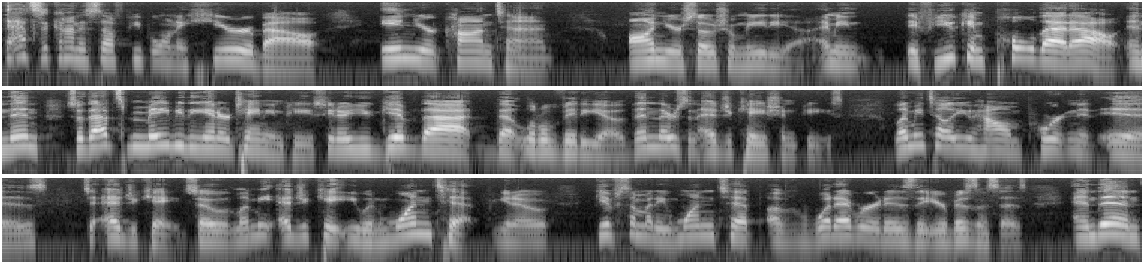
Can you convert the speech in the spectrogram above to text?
That's the kind of stuff people want to hear about in your content on your social media. I mean, if you can pull that out and then so that's maybe the entertaining piece you know you give that that little video then there's an education piece. Let me tell you how important it is to educate. So let me educate you in one tip you know give somebody one tip of whatever it is that your business is and then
